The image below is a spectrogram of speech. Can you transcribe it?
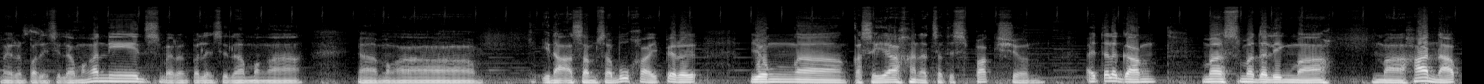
Meron pa rin silang mga needs, meron pa rin silang mga ah, mga inaasam sa buhay, pero yung ah, kasiyahan at satisfaction ay talagang mas madaling ma mahanap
